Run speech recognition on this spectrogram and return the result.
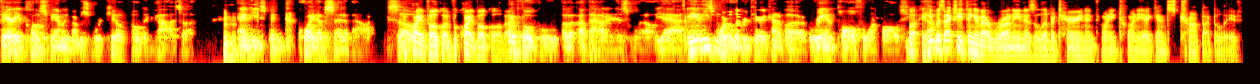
very close family members were killed in Gaza, mm-hmm. and he's been quite upset about it. So and quite vocal, quite vocal about quite it. vocal about it as well. Yeah, and he's more of a libertarian, kind of a Rand Paul foreign policy. Well, he was actually thinking about running as a libertarian in 2020 against Trump, I believe.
